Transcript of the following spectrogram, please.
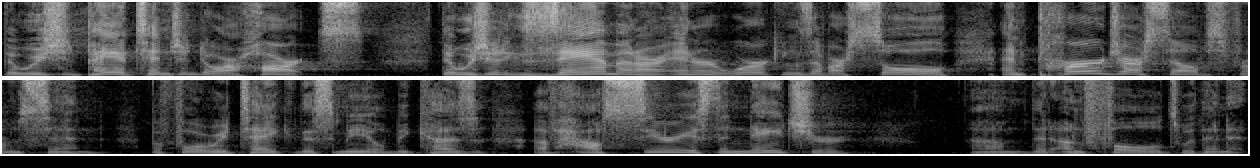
that we should pay attention to our hearts, that we should examine our inner workings of our soul and purge ourselves from sin before we take this meal because of how serious the nature um, that unfolds within it.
